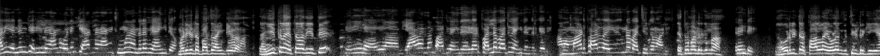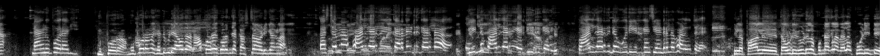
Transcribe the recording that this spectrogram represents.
அது என்னன்னு தெரியல. நாங்க ஒண்ணும் கேட்கல. நாங்க சும்மா அந்த வாங்கிட்டோம். மடிக்கிட்ட பார்த்து வாங்கிட்டீங்களா? ஈத்தலாம் எத்தனாவது ஈத்து? தெரியல. அது வியாபாரி தான் பார்த்து வாங்கி தந்திருக்காரு பல்ல பார்த்து வாங்கி தந்திருக்காரு அவன் மாடு பால் வயிறுக்குன்னா வச்சிருக்க மாடு. எத்தனை மாடு இருக்குமா? ரெண்டு. ஒரு லிட்டர் பால்லாம் எவ்வளவு வித்துக்கிட்டு இருக்கீங்க? நாங்க முப்பது ரூபாய்க்கு முப்பது ரூபா. முப்பது ரூபா கட்டுப்படி ஆகுதா? நாற்பது ரூபாய் குறைஞ்ச கஷ்டம் அடிக்காங்களா கஷ்டம்னா பால் கறந்து கறந்துட்டு இருக்காருல வீட்டுல பால் கறந்து எடுத்துக்கிட்டு இருக்காரு. பால் கறந்துட்டு ஊத்திக்கிட்டு இருக்கேன் சென்டர்ல பால் ஊத்தல. இல்ல பால் தவிடு வீடுல புண்ணாக்கெல்லாம் விலை கூட்டிட்டு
